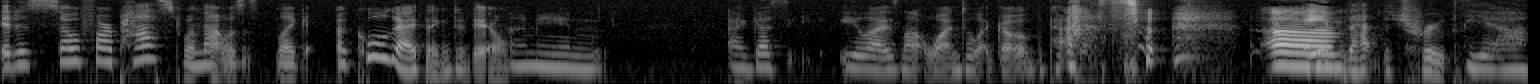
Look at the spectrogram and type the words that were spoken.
it is so far past when that was like a cool guy thing to do. I mean, I guess Eli's not one to let go of the past. um, Ain't that the truth? Yeah.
